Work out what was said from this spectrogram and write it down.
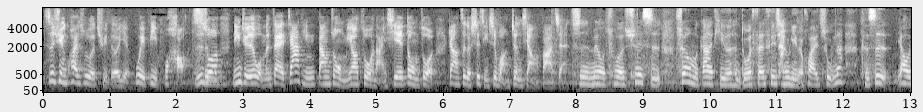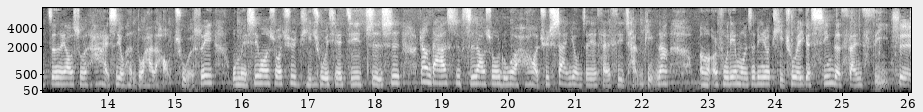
资讯快速的取得也未必不好，只是说您觉得我们在家庭当中我们要做哪一些动作，让这个事情是往正向发展？是没有错，确实。虽然我们刚才提了很多三 C 产品的坏处，那可是要真的要说，它还是有很多它的好处的。所以我们也希望说去提出一些机制，是让大家是知道说如何好好去善用这些三 C 产品。那呃，而福联盟这边又提出了一个新的三 C。是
